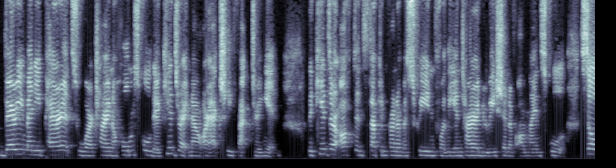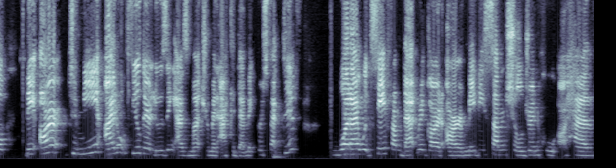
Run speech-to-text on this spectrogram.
very many parents who are trying to homeschool their kids right now are actually factoring in. The kids are often stuck in front of a screen for the entire duration of online school. So they are to me i don't feel they're losing as much from an academic perspective what I would say from that regard are maybe some children who have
